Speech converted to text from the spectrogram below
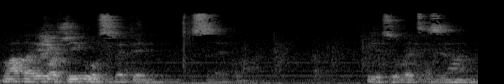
hľadajú a žijú vo svete svetla, kde sú veci známe.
